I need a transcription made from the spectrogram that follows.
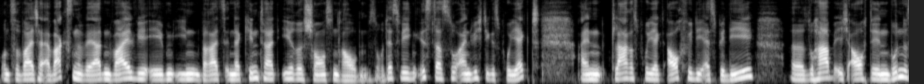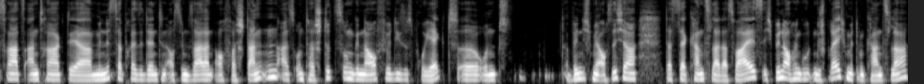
und so weiter Erwachsene werden, weil wir eben ihnen bereits in der Kindheit ihre Chancen rauben. So, deswegen ist das so ein wichtiges Projekt, ein klares Projekt auch für die SPD. Äh, so habe ich auch den Bundesratsantrag der Ministerpräsidentin aus dem Saarland auch verstanden als Unterstützung genau für dieses Projekt äh, und da bin ich mir auch sicher, dass der Kanzler das weiß. Ich bin auch in guten Gesprächen mit dem Kanzler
